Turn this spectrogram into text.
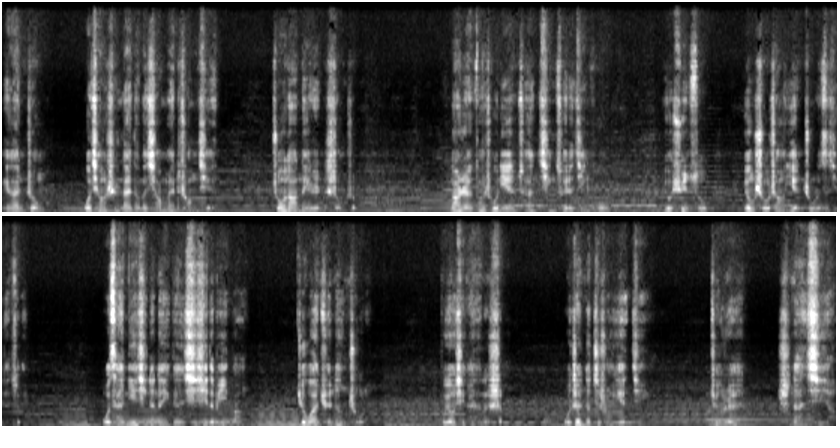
黑暗中，我抢身来到了小麦的床前，捉拿那人的手肘。那人发出连串清脆的惊呼，又迅速用手掌掩住了自己的嘴。我才捏紧的那一根细细的臂膀，就完全愣住了。不用掀开他的手，我睁着这双眼睛，这个人是南希啊。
